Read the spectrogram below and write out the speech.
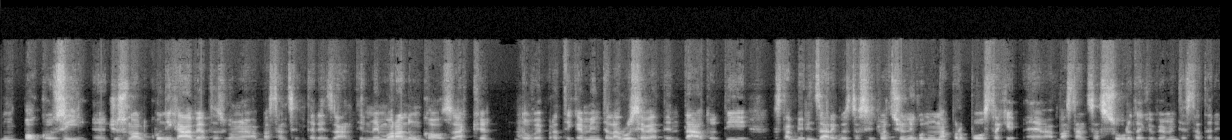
un po' così. Eh, ci sono alcuni caveat, secondo me, abbastanza interessanti. Il memorandum COSAC, dove praticamente la Russia aveva tentato di stabilizzare questa situazione con una proposta che è abbastanza assurda, che ovviamente è stata eh,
